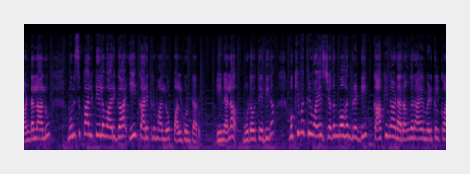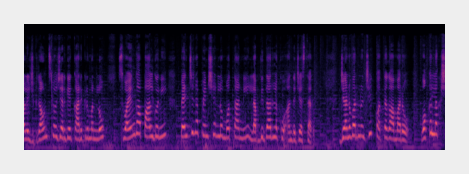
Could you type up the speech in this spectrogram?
మండలాలు మున్సిపాలిటీల వారీగా ఈ కార్యక్రమాల్లో పాల్గొంటారు. ఈ నెల మూడవ తేదీన ముఖ్యమంత్రి YS Jaganmohan Reddy Kakinada Rangaraya medical college గ్రౌండ్స్లో జరిగే కార్యక్రమంలో స్వయంగా పాల్గొని పెంచిన పెన్షన్లు మొత్తాన్ని లబ్ధిదారులకు అందజేస్తారు. జనవరి నుంచి కొత్తగా మరో ఒక లక్ష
